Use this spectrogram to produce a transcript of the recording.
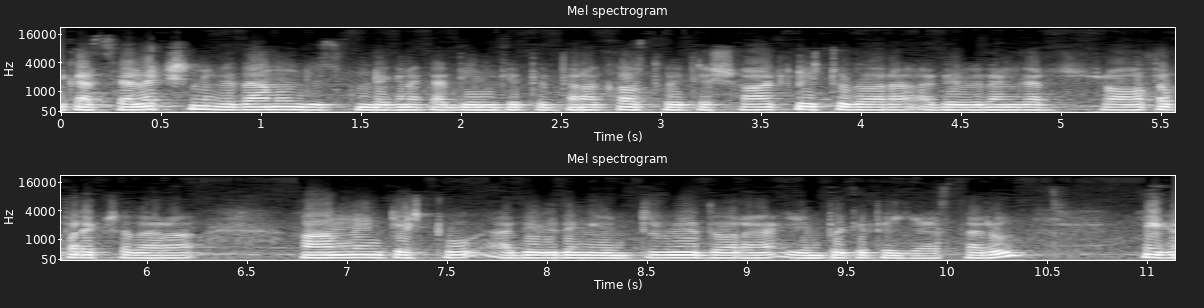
ఇక సెలక్షన్ విధానం చూసుకుంటే కనుక దీనికైతే దరఖాస్తు అయితే షార్ట్ లిస్ట్ ద్వారా అదేవిధంగా రాత పరీక్ష ద్వారా ఆన్లైన్ టెస్ట్ అదేవిధంగా ఇంటర్వ్యూ ద్వారా ఎంపికైతే చేస్తారు. ఇక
